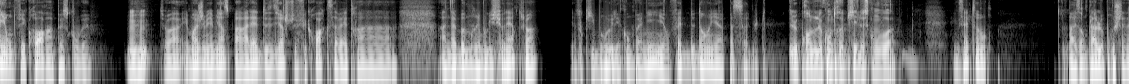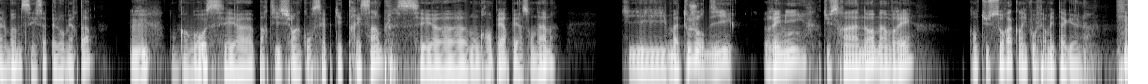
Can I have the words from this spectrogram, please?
Et on te fait croire un peu ce qu'on veut. Mhm. Tu vois. Et moi, j'aimais bien ce parallèle de se dire, je te fais croire que ça va être un, un album révolutionnaire, tu vois. Il y a tout qui brûle et compagnie. Et en fait, dedans, il n'y a pas ça du tout. Le prendre le contre-pied de ce qu'on voit. Exactement. Par exemple, là, le prochain album, c'est s'appelle Omerta. Mhm. Donc en gros, c'est euh, parti sur un concept qui est très simple. C'est euh, mon grand-père, paix à son âme, qui m'a toujours dit Rémi, tu seras un homme, un vrai, quand tu sauras quand il faut fermer ta gueule.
